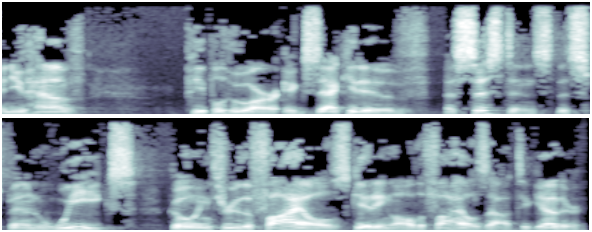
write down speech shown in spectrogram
and you have people who are executive assistants that spend weeks going through the files, getting all the files out together.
